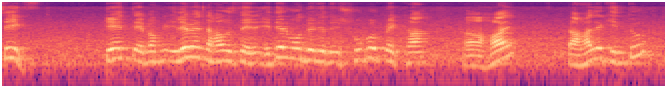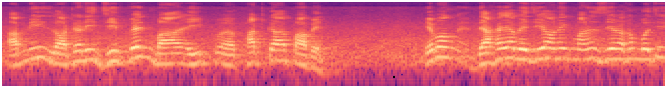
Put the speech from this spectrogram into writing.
six tenth এবং ইলেভেন্থ হাউসের এদের মধ্যে যদি শুভ প্রেক্ষা হয়, তাহলে কিন্তু আপনি লটারি জিতবেন বা এই ফাটকা পাবেন। এবং দেখা যাবে যে অনেক মানুষ যেরকম বলছি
